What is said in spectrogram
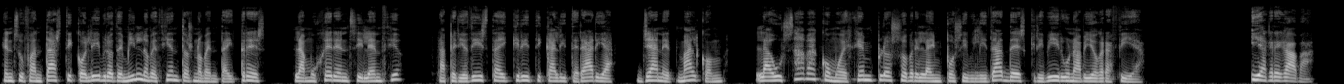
En su fantástico libro de 1993, La mujer en silencio, la periodista y crítica literaria Janet Malcolm la usaba como ejemplo sobre la imposibilidad de escribir una biografía. Y agregaba,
